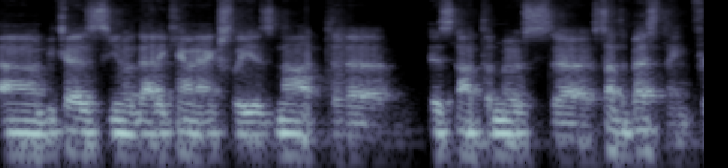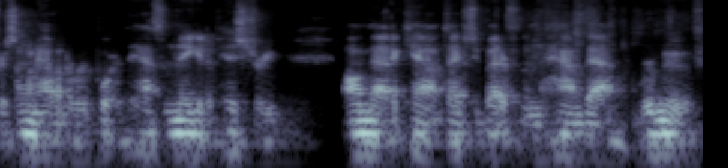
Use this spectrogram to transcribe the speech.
uh, because you know that account actually is not uh, is not the most uh, it's not the best thing for someone having a report. They have some negative history on that account. It's actually better for them to have that removed.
